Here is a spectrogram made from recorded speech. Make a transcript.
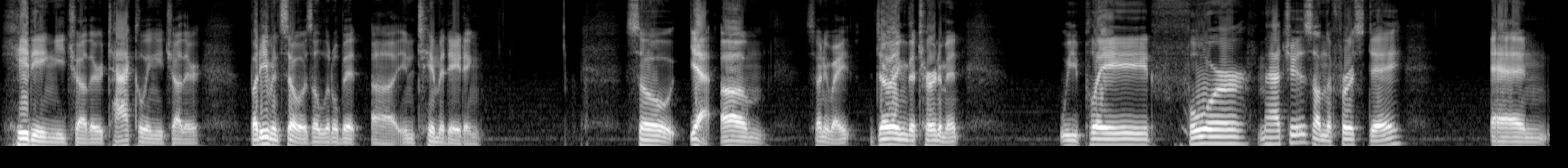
hitting each other, tackling each other. But even so, it was a little bit uh, intimidating. So yeah. Um, so anyway, during the tournament, we played four matches on the first day, and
